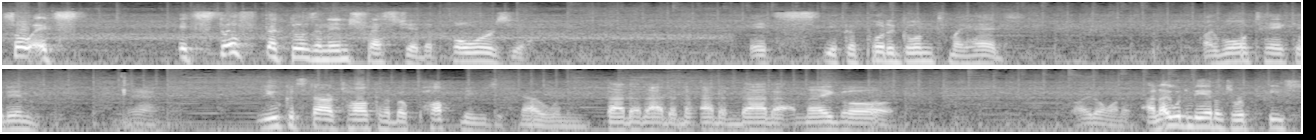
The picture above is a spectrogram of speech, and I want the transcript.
So it's it's stuff that doesn't interest you, that bores you. It's you could put a gun to my head. I won't take it in. Yeah. You could start talking about pop music now and da da da da da da da, and I go, I don't want it. And I wouldn't be able to repeat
